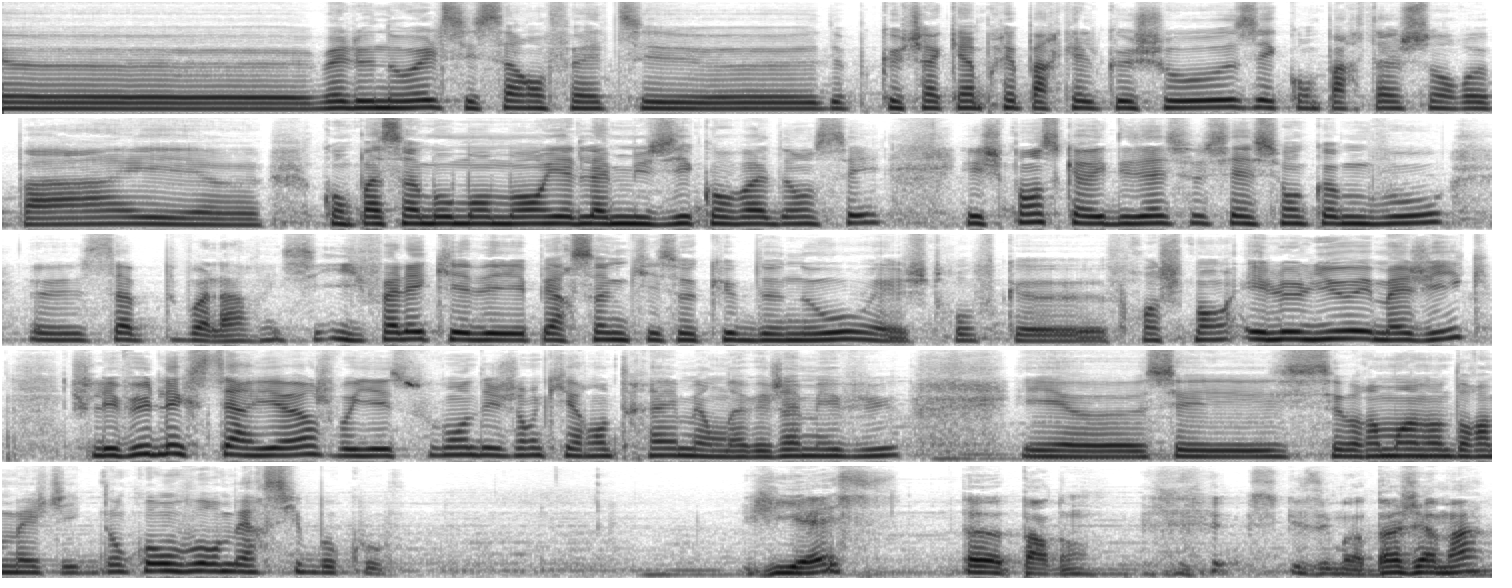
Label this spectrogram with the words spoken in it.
euh, ben le Noël, c'est ça en fait, c'est euh, que chacun prépare quelque chose et qu'on partage son repas et euh, qu'on passe un bon moment. Il y a de la musique, on va danser. Et je pense qu'avec des associations comme vous, euh, ça, voilà, il fallait qu'il y ait des personnes qui s'occupent de nous. Et je trouve que franchement. Et le lieu est magique. Je l'ai vu de l'extérieur. Je voyais souvent des gens qui rentraient, mais on n'avait jamais vu. Et euh, c'est vraiment un endroit magique. Donc on vous remercie beaucoup. JS, euh, pardon, excusez-moi, Benjamin.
